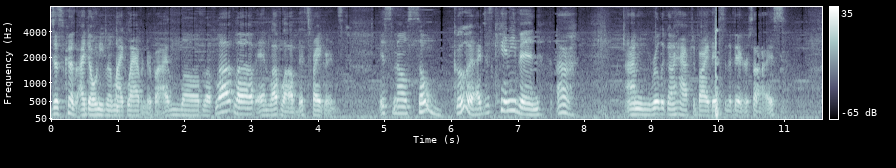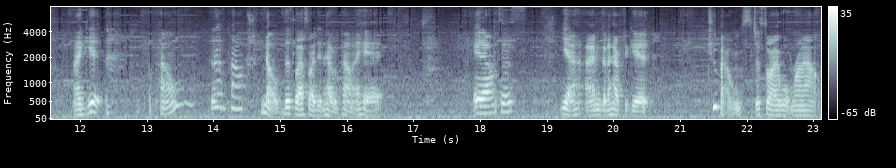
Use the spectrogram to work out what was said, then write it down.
just because I don't even like lavender, but I love, love, love, love, and love, love this fragrance. It smells so good. I just can't even, uh, I'm really going to have to buy this in a bigger size. I get a pound. Did I have a pound? No, this last one I didn't have a pound. I had eight ounces. Yeah, I'm going to have to get two pounds just so I won't run out.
